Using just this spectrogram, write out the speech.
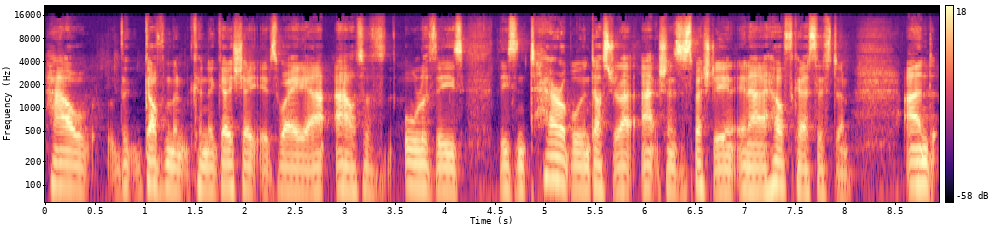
how the government can negotiate its way out of all of these these terrible industrial actions, especially in, in our healthcare system. And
